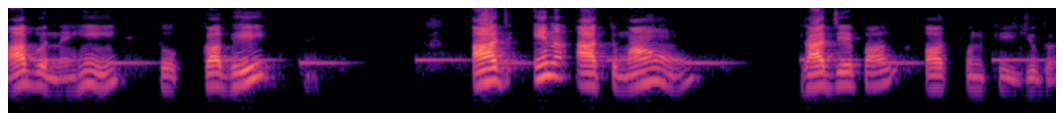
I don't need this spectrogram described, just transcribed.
अब नहीं तो कभी आज इन आत्माओं राज्यपाल और उनकी युगल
